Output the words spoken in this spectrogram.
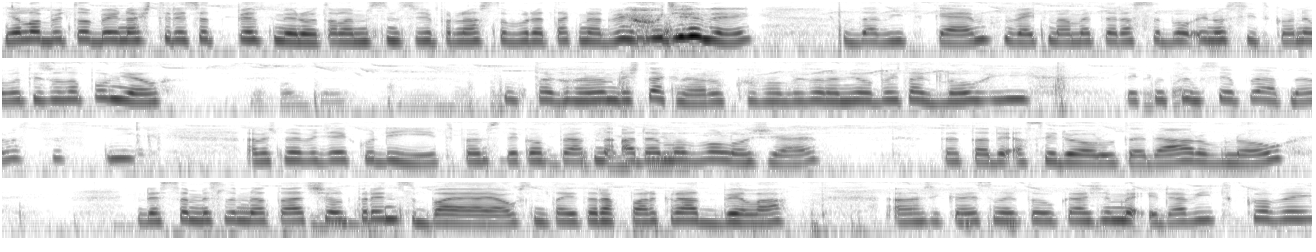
Mělo by to být na 45 minut, ale myslím si, že pro nás to bude tak na dvě hodiny s Davídkem. Veď máme teda sebou i nosítko, nebo ty to zapomněl? No, tak ho mám když tak na ruku, aby to nemělo být tak dlouhý. Teď jsem si opět na rozcestník, aby jsme věděli, kudy jít. Půjdeme si teď opět na Adamovo lože. To je tady asi dolů teda rovnou. Kde se, myslím, natáčel Prince Baja. Já už jsem tady teda párkrát byla. A říkali jsme, že to ukážeme i Davídkovi.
